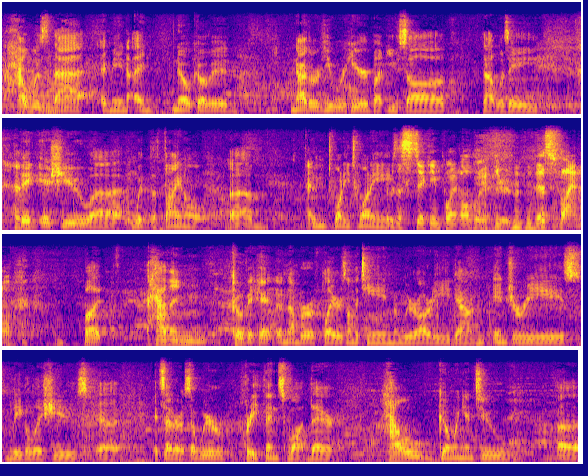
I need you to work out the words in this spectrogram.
how was that? I mean, I know COVID. Neither of you were here, but you saw that was a big issue uh, with the final um, in 2020. It was a sticking point all the way through this final. But having COVID hit a number of players on the team, and we were already down injuries, legal issues, uh, et cetera. So we are pretty thin squad there. How going into a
